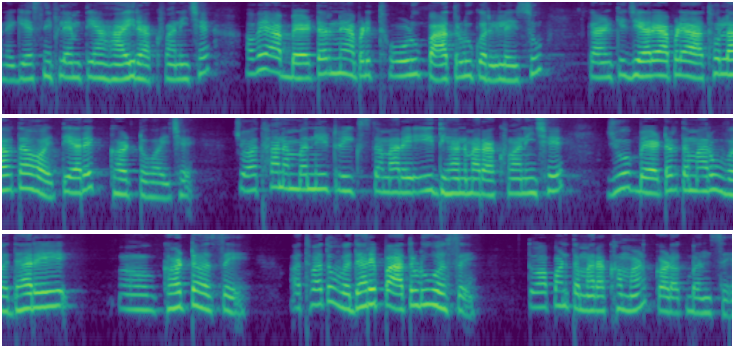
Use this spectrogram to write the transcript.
અને ગેસની ફ્લેમ ત્યાં હાઈ રાખવાની છે. હવે આ બેટરને આપણે થોડું પાતળું કરી લઈશું, કારણ કે જ્યારે આપણે હાથો લાવતા હોય ત્યારે ઘટ્ટ હોય છે. ચોથા નંબરની ટ્રિક્સ તમારે એ ધ્યાનમાં રાખવાની છે જો બેટર તમારું વધારે ઘટ હશે અથવા તો વધારે પાતળું હશે, તો પણ તમારા ખમણ કડક બનશે.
